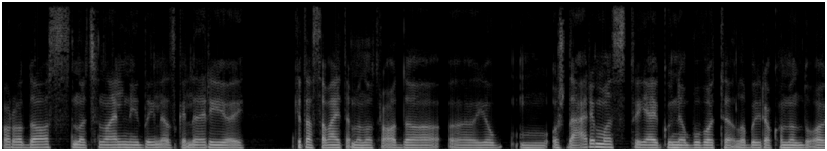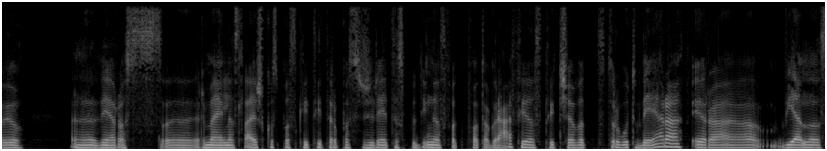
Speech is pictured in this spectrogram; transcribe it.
parodos nacionaliniai dailės galerijoje Kita savaitė, man atrodo, e, jau uždarimas, tai jeigu nebuvote, labai rekomenduoju Vėros ir meilės laiškus paskaityti ir pasižiūrėti spūdingas fotografijas. Tai čia vat, turbūt Vėra yra vienas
